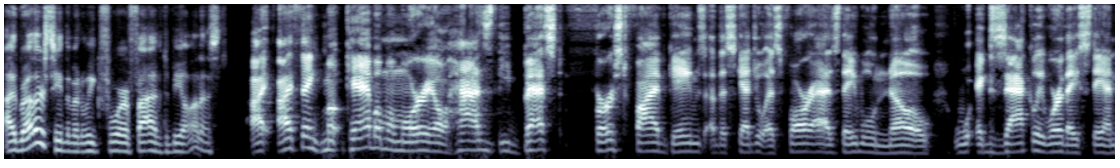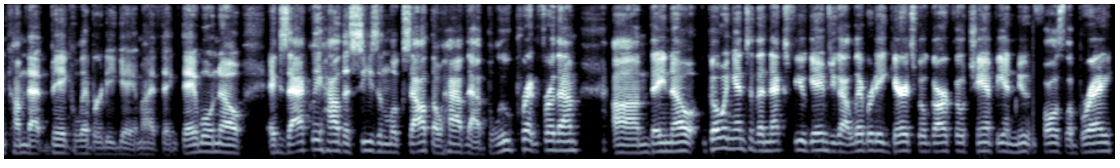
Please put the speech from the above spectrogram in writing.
I'd rather see them in week four or five, to be honest. I I think Mo- Campbell Memorial has the best first five games of the schedule as far as they will know exactly where they stand come that big Liberty game. I think they will know exactly how the season looks out. They'll have that blueprint for them. Um, they know going into the next few games, you got Liberty, Garrettsville, Garfield, Champion, Newton Falls, LaBrae.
